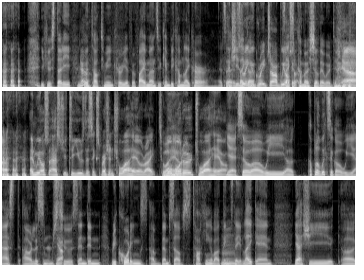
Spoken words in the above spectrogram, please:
if you study Yeah. with Talk to Me in Korean for five months, you can become like her. It's a, and it's she's like doing a, a, great job. We it's also like a commercial that we're doing. yeah, and we also asked you to use this expression 좋아해요, right? 좋아해요. 뭐뭐를 좋아해요. Yeah, so uh, we a couple of weeks ago we asked our listeners Yeah. to send in recordings of themselves talking about things Hmm. they like, and yeah, she uh,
